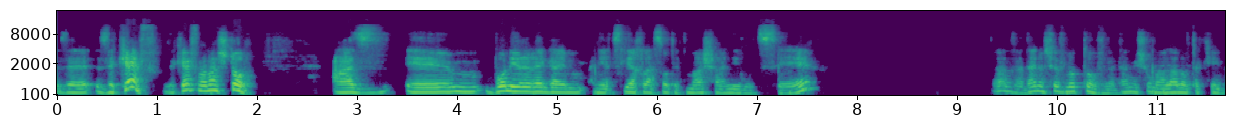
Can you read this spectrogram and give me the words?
זה, זה כיף, זה כיף ממש טוב. אז אמ, בואו נראה רגע אם אני אצליח לעשות את מה שאני רוצה. אה, זה עדיין יושב לא טוב, זה עדיין מישהו מעלה לא תקין.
